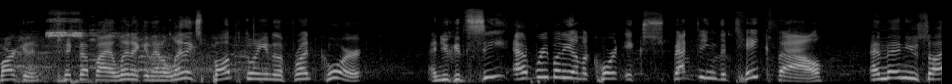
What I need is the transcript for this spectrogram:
Markkanen, picked up by Olynyk, and then Olynyk's bumped going into the front court. And you could see everybody on the court expecting the take foul. And then you saw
